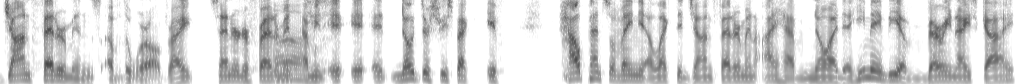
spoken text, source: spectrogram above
John Fettermans of the world, right? Senator Fetterman. I mean, it, it, it, no disrespect. If how Pennsylvania elected John Fetterman, I have no idea. He may be a very nice guy,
